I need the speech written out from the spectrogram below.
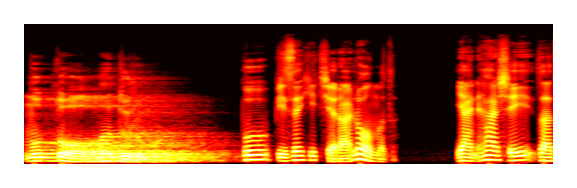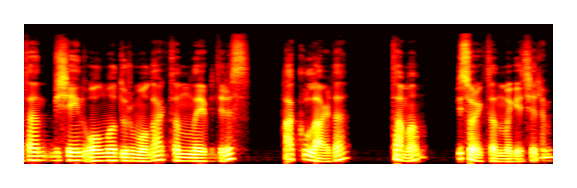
Mutlu olma durumu. Bu bize hiç yararlı olmadı. Yani her şeyi zaten bir şeyin olma durumu olarak tanımlayabiliriz. Haklılar da. Tamam. Bir sonraki tanıma geçelim.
